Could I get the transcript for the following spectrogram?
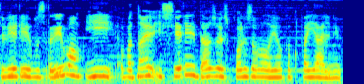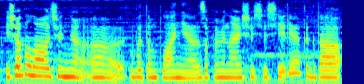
двери взрывом и в одной из серий даже использовал ее как паяльник. Еще была очень э, в этом плане запоминающаяся серия, когда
